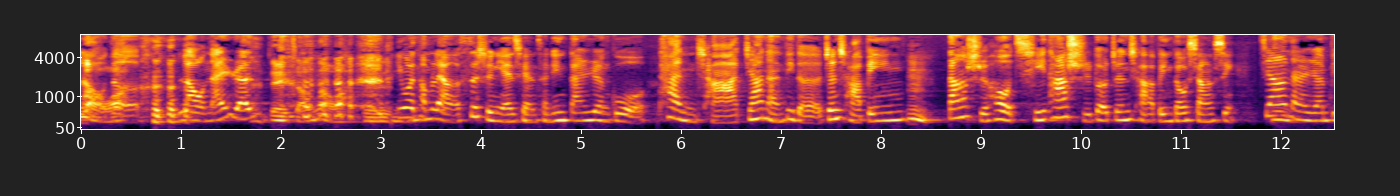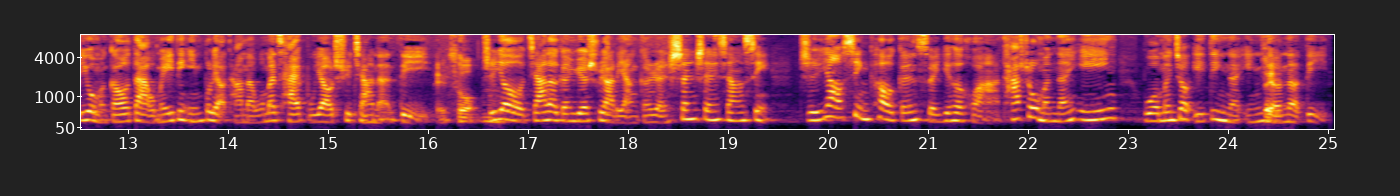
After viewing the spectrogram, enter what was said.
老的老男人。啊、对，长老啊，因为他们两个四十年前曾经担任过探查迦南地的侦察兵。嗯，当时候其他十个侦察兵都相信。迦南人比我们高大，我们一定赢不了他们，我们才不要去迦南地。没错，只有迦勒跟约书亚两个人深深相信，只要信靠跟随耶和华，他说我们能赢，我们就一定能赢得那地。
